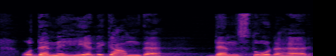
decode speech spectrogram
Och denne helige ande, den står det här,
